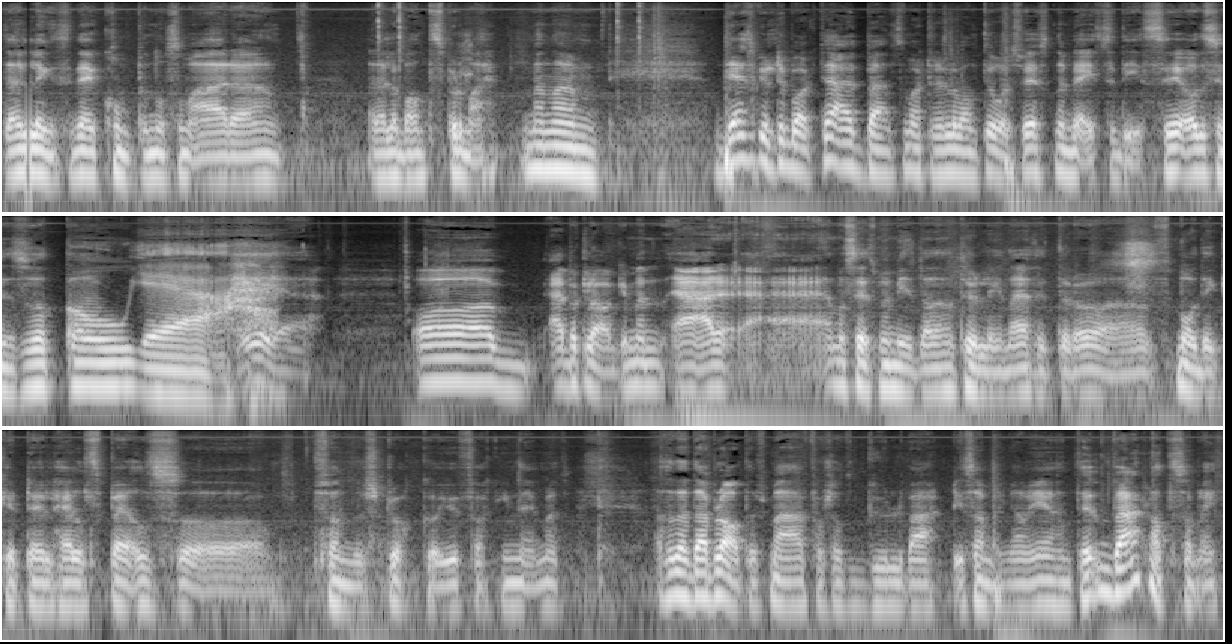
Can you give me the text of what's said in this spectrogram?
det er lenge siden jeg kom på noe som er uh, relevant, spør du meg. Men uh, Det jeg skulle tilbake til, er et band som har vært relevant i årevis, nemlig ACDC. Og det synes jeg at Oh yeah. Yeah. Og jeg beklager, men jeg, er, jeg må se som en middel av den tullingen der. Jeg sitter og uh, smådikker til Hellspells og Thunderstruck og you fucking name it. Altså Dette er plater som er fortsatt gull verdt i samlinga mi til enhver platesamling.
